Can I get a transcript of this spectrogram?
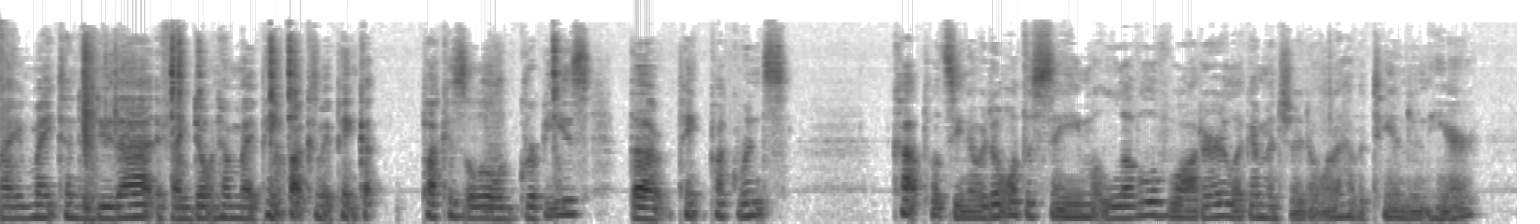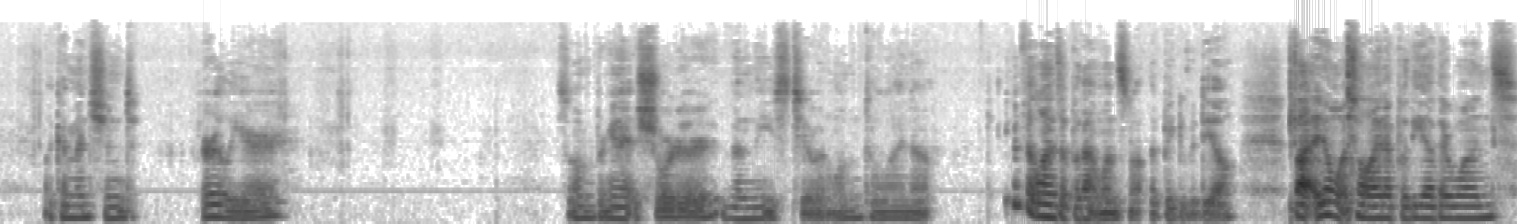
I might tend to do that if I don't have my paint puck because my paint puck has a little grippies. The paint puck rinse cup. Let's see, now we don't want the same level of water. Like I mentioned, I don't want to have a tangent here. Like I mentioned earlier. So I'm bringing it shorter than these two. I want them to line up. If it lines up with that one, it's not that big of a deal. But I don't want to line up with the other ones.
